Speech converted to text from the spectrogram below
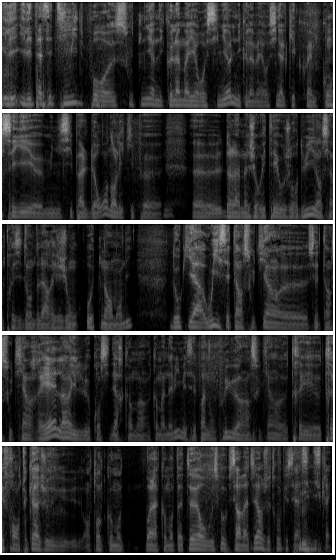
il est, il est assez timide pour euh, soutenir Nicolas Maillot-Rossignol. Nicolas Maillot-Rossignol qui est quand même conseiller euh, municipal de Rouen dans l'équipe, euh, euh, dans la majorité aujourd'hui, ancien président de la région Haute-Normandie. Donc il y a, oui, c'est un soutien, euh, c'est un soutien réel. hein. il le considère comme un, comme un ami, mais c'est pas non plus un soutien très, très franc. En tout cas, je, en tant que comment- voilà, commentateur ou observateur, je trouve que c'est assez discret.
